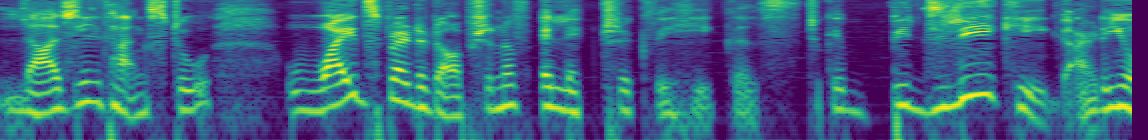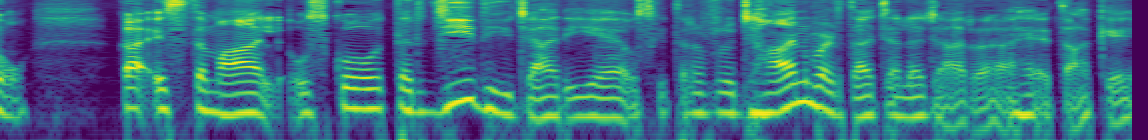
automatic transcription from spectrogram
Largely thanks to widespread adoption of electric vehicles जो कि बिजली की गाड़ियों का इस्तेमाल उसको तरजीह दी जा रही है, उसकी तरफ़ रुझान बढ़ता चला जा रहा है ताकि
